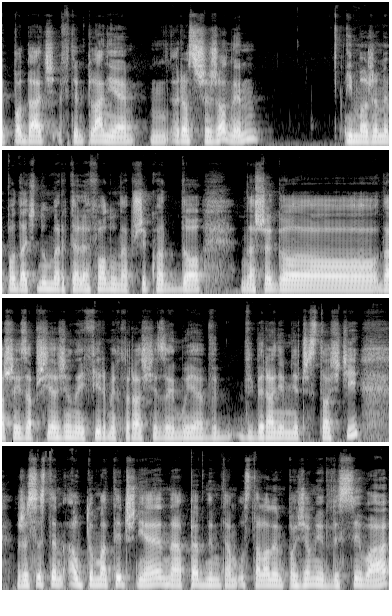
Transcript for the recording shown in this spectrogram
e, podać w tym planie mm, rozszerzonym i możemy podać numer telefonu na przykład do naszego, naszej zaprzyjaźnionej firmy, która się zajmuje wy, wybieraniem nieczystości, że system automatycznie na pewnym tam ustalonym poziomie wysyła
